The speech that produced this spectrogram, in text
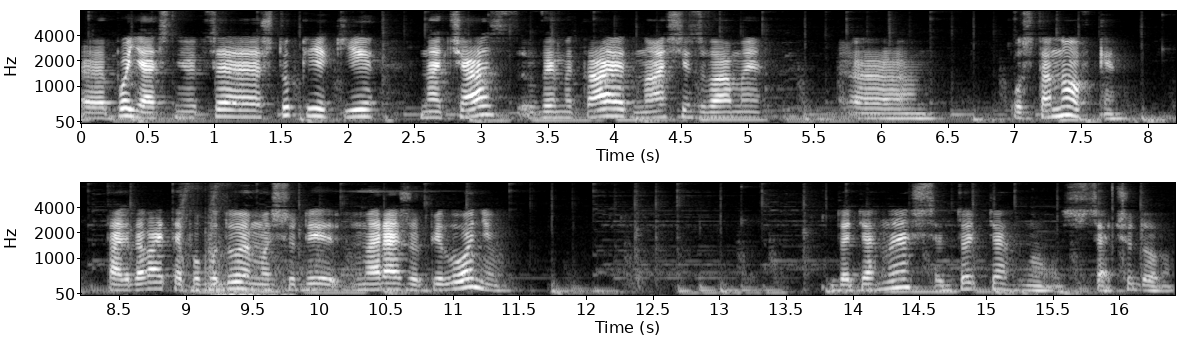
Е, пояснюю, це штуки, які на час вимикають наші з вами е, установки. Так, давайте побудуємо сюди мережу пілонів. Дотягнешся, дотягнулось. Все, чудово.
